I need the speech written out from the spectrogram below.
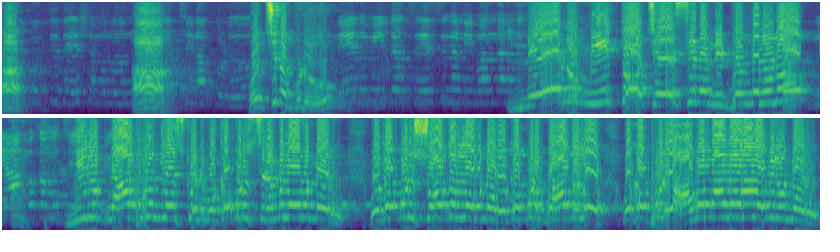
ఆ, ఐగుప్తు దేశములో ఆ. వచ్చినప్పుడు నేను మీతో చేసిన నిబంధనను మీరు జ్ఞాపకం చేసుకోండి. ఒకప్పుడు శ్రమలో ఉన్నారు. ఒకప్పుడు శోధనలో ఉన్నారు. ఒకప్పుడు బాధలో ఒకప్పుడు అవమానాలలో మీరు ఉన్నారు.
